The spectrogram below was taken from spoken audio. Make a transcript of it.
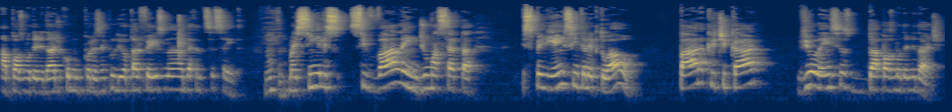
a pós-modernidade, como por exemplo Lyotard fez na década de 60 Uhum. mas sim eles se valem de uma certa experiência intelectual para criticar violências da pós-modernidade.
